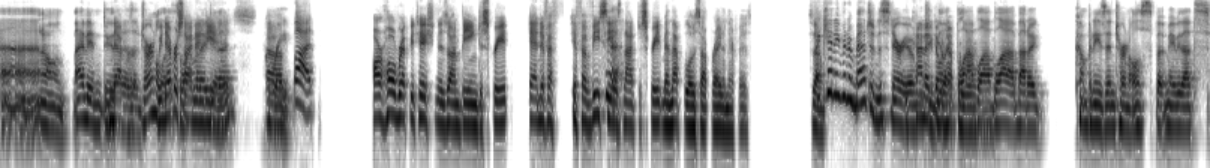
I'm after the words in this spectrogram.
uh, I don't. I didn't do that as a journalist. we never sign would I do that? NDAs. uh, Great. but our whole reputation is on being discreet. And if a if a VC Yeah. is not discreet, man, that blows up right in their face. So I can't even imagine a scenario You in which kinda you'd be don't like blah blah blah about a company's internals, but maybe that's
